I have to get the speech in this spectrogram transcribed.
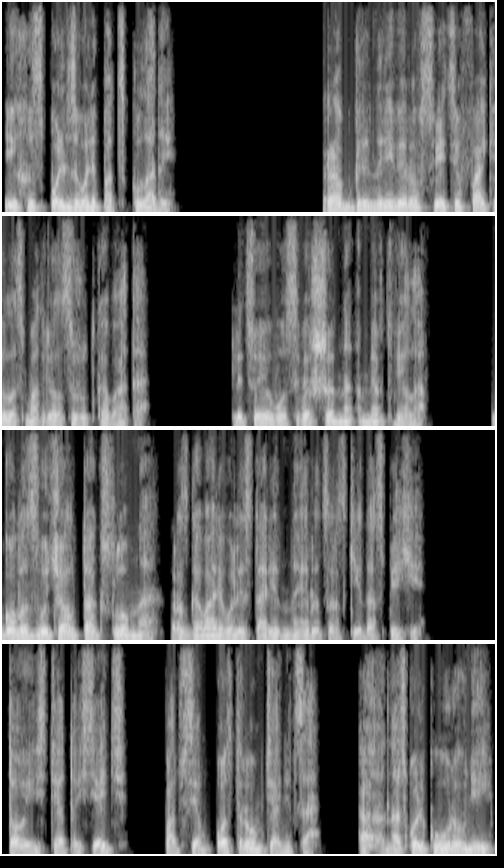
Их использовали под склады. Раб Гринривера в свете факела смотрелся жутковато. Лицо его совершенно омертвело. Голос звучал так, словно разговаривали старинные рыцарские доспехи. То есть эта сеть под всем островом тянется? А на сколько уровней?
